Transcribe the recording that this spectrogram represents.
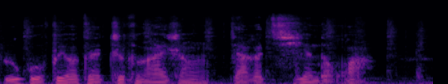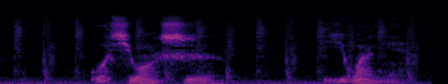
如果非要在这份爱上加个期限的话，我希望是一万年。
